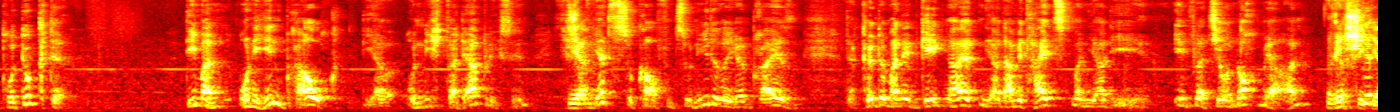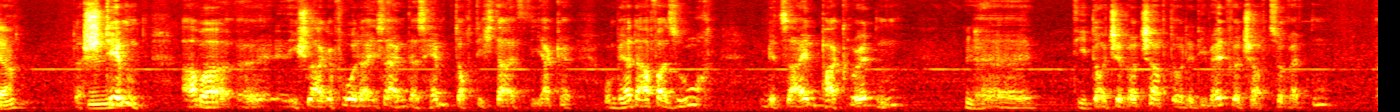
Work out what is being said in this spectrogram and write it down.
Produkte, die man ohnehin braucht, die ja und nicht verderblich sind, ja. schon jetzt zu kaufen zu niedrigen Preisen. Da könnte man entgegenhalten, ja, damit heizt man ja die Inflation noch mehr an. Richtig, das ja. Das mhm. stimmt. Aber äh, ich schlage vor, da ist einem das Hemd doch dichter als die Jacke. Und wer da versucht, mit seinen paar Kröten mhm. äh, die deutsche Wirtschaft oder die Weltwirtschaft zu retten, äh,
